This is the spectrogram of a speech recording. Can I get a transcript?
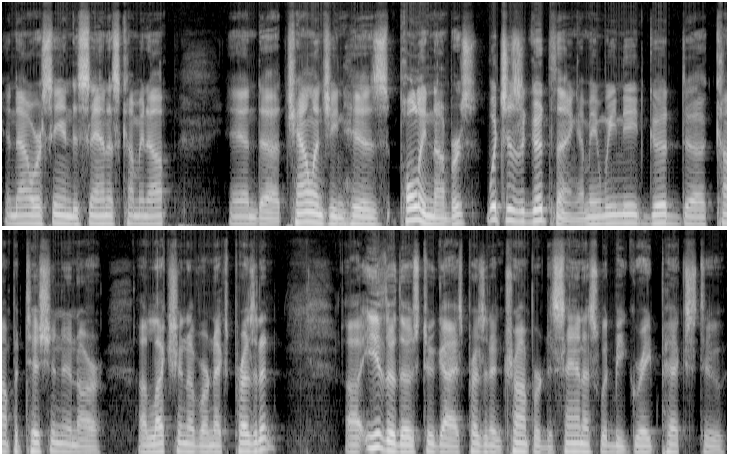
and now we're seeing DeSantis coming up and uh, challenging his polling numbers, which is a good thing. I mean, we need good uh, competition in our election of our next president. Uh, either of those two guys, President Trump or DeSantis, would be great picks to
